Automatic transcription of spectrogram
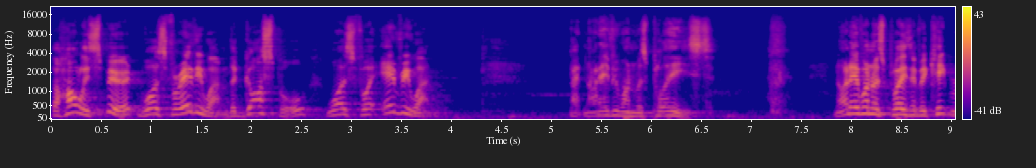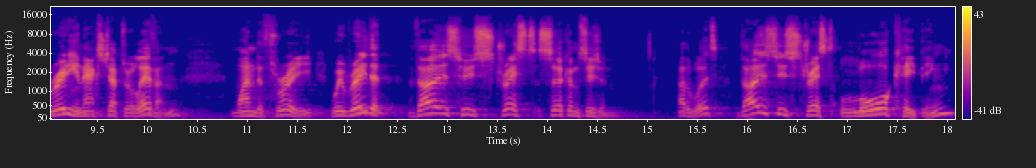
The Holy Spirit was for everyone. The gospel was for everyone. But not everyone was pleased. not everyone was pleased. If we keep reading in Acts chapter 11, 1 to 3, we read that those who stressed circumcision, in other words, those who stressed law keeping,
